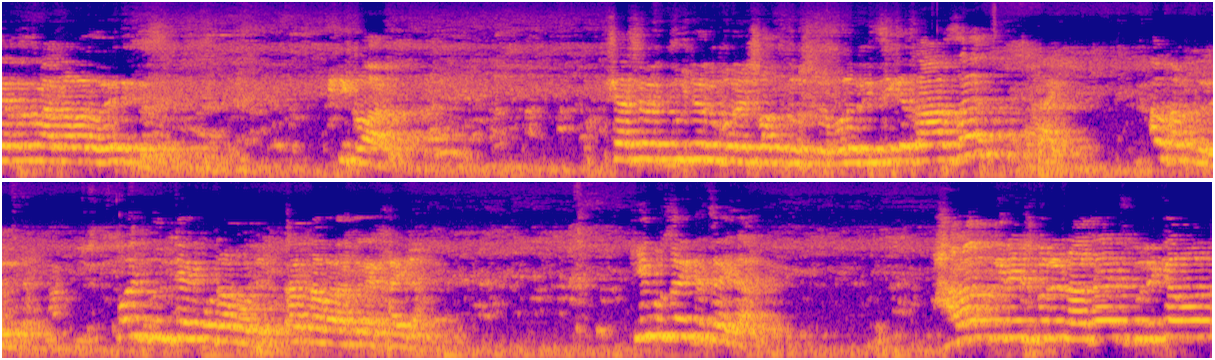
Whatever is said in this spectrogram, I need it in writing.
এত রান্না বাড়া হয়ে দিতেছে। কি কর শেষে ওই দুইটার উপরে সন্তুষ্ট। বলে রিজিকে যা আছে খাই আলহামদুলিল্লাহ। ওই দুইটাই মোটামুটি রান্না বাড়া করে খাইলাম। কি বুঝাইতে চাইলাম? হারাম জিনিসগুলি না জায়েজগুলি কেমন?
